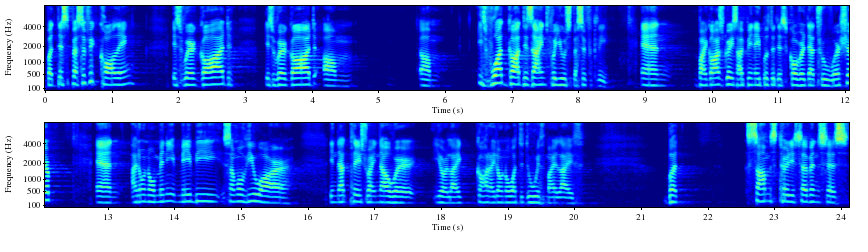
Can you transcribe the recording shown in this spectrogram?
But this specific calling is where God is where God um, um, is what God designed for you specifically. And by God's grace, I've been able to discover that through worship. And I don't know, many maybe some of you are in that place right now where you're like, God, I don't know what to do with my life. But Psalms 37 says,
